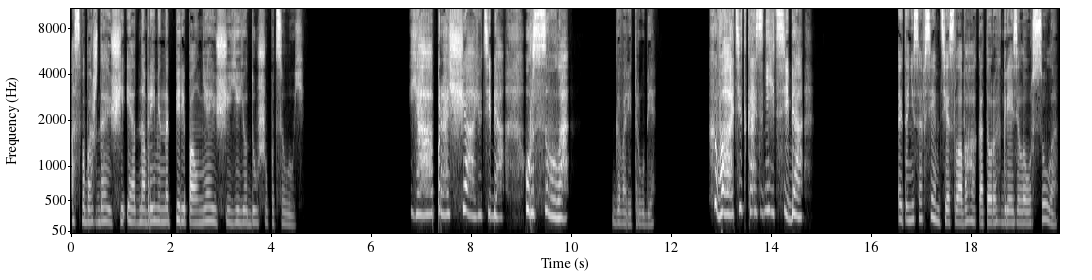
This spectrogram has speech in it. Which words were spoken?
освобождающий и одновременно переполняющий ее душу поцелуй. «Я прощаю тебя, Урсула», — говорит Руби. «Хватит казнить себя!» Это не совсем те слова, о которых грезила Урсула,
